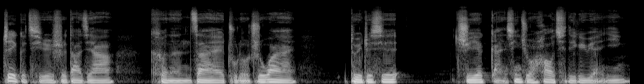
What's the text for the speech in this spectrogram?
这个其实是大家可能在主流之外对这些职业感兴趣或好奇的一个原因。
